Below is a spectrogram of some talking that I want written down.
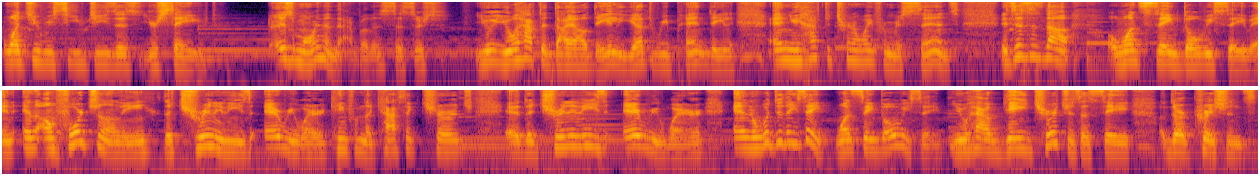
once you receive Jesus, you're saved. It's more than that, brothers and sisters. You you have to die out daily. You have to repent daily, and you have to turn away from your sins. It's, this is not once saved, always saved. And and unfortunately, the Trinity's everywhere. It came from the Catholic Church. Uh, the Trinity's everywhere. And what do they say? Once saved, always saved. You have gay churches that say they're Christians.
